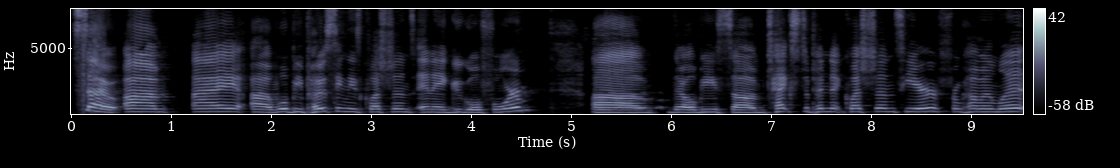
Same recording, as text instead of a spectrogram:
So, um, I uh, will be posting these questions in a Google form. Um, there will be some text dependent questions here from CommonLit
